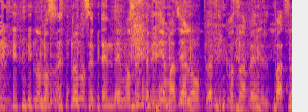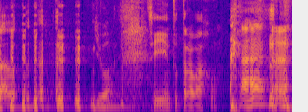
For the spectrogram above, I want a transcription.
no, nos, entendemos entre idiomas. Ya lo platicó, sabe, en el pasado. ¿Yo? Sí, en tu trabajo. Ajá. Ah.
